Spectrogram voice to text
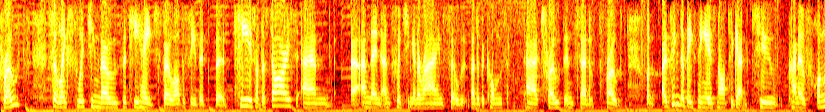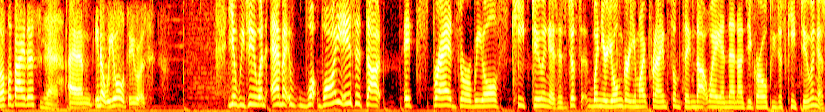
throat. So, like switching those, the TH, so obviously the, the T is at the start, um, and then and switching it around so that it becomes uh, throat instead of throat. But I think the big thing is not to get too kind of hung up about it. Yeah. Um, you know, we all do it. Yeah, we do. And Emma, wh- why is it that it spreads or we all keep doing it. it? Is just when you're younger you might pronounce something that way and then as you grow up you just keep doing it?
